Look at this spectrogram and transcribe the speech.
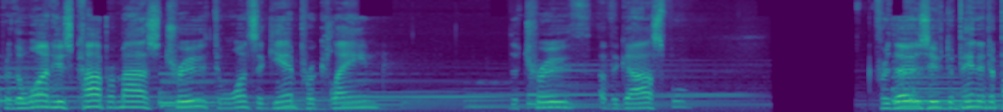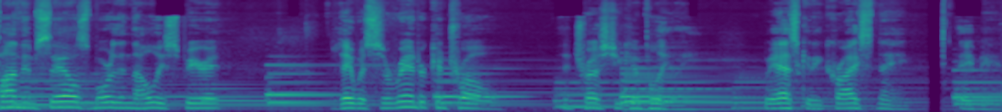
for the one who's compromised truth to once again proclaim the truth of the gospel, for those who've depended upon themselves more than the Holy Spirit, they would surrender control and trust you completely. We ask it in Christ's name. Amen.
